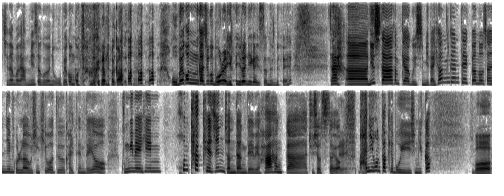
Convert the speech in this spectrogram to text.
지난번에 안민석 의원이 500원 건다고 그러다가 네. 500원 가지고 뭐를 이런, 이런 얘기가 있었는데. 자, 아, 뉴스닥 함께하고 있습니다. 현근택 변호사님 골라오신 키워드 갈 텐데요. 국민의힘 혼탁해진 전당대회 하한가 주셨어요. 네. 많이 혼탁해 보이십니까? 뭐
